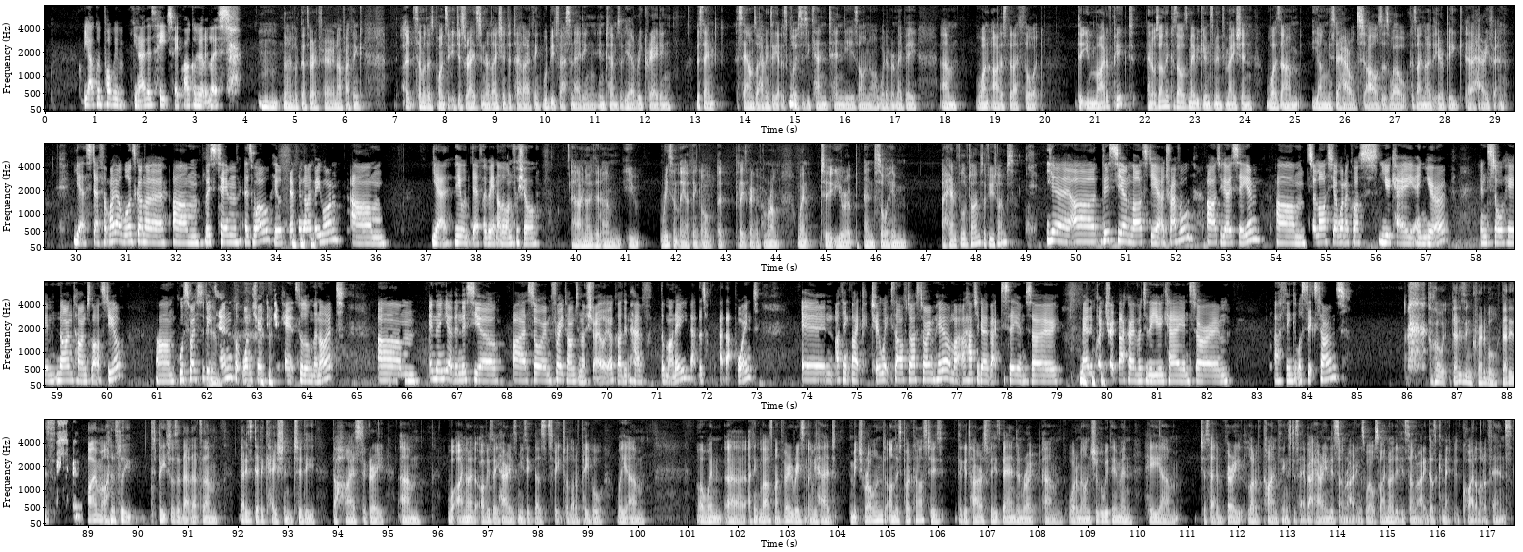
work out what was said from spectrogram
yeah, I could probably, you know, there's heaps of people I could really list. Mm-hmm. No, look, that's very fair enough. I think uh, some of those points that you just raised in relation to Taylor, I think would be fascinating in terms of, yeah, recreating the same sounds or having to get as mm. close as you can 10 years on or whatever it may be. Um, one artist that I thought that you might have picked, and it was only because I was maybe given some information, was um, young Mr. Harold Styles as well, because I know that you're a big uh, Harry fan. Yes, definitely. I was gonna um, list him as well. He was definitely gonna be one. Um, yeah, he would definitely be another one for sure. Uh, I know that um, you recently, I think, or uh, please correct me if I'm wrong, went to Europe and saw him a handful of times, a few times. Yeah, uh, this year and last year I travelled uh, to go see him. Um, so last year I went across UK and Europe and saw him nine times last year. Um, was supposed to be Damn. ten, but one show did get cancelled on the night. Um, and then yeah, then this year I saw him three times in Australia because I didn't have the money at the t- at that point. And I think like two weeks after I saw him here, I'm like, I have to go back to see him. So made a quick trip back over to the UK and saw him. I think it was six times. Chloe, that is incredible. That is, I'm honestly speechless at that. That's um, that is dedication to the the highest degree. Um, well, I know that obviously Harry's music does speak to a lot of people. We um, well, when uh, I think last month, very recently, we had Mitch Rowland on this podcast, who's the guitarist for his band and wrote um, Watermelon Sugar with him, and he um, just had a very lot of kind things to say about Harry and his songwriting as well. So I know that his songwriting does connect with quite a lot of fans.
